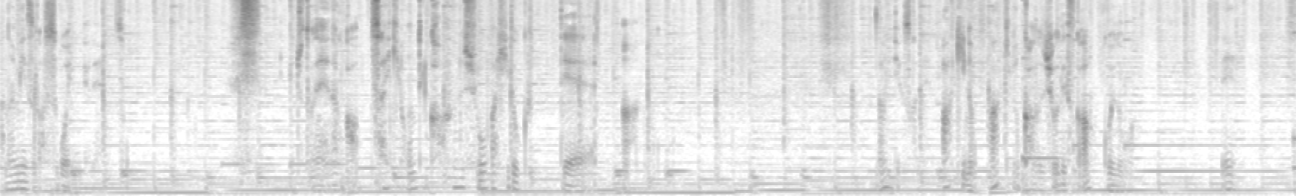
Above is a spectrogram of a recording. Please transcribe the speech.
鼻水がすごいんでね。そう。本当に花粉症がひどくってあの何て言うんですかね。秋の秋の花粉症ですか？こういうのはね。っ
